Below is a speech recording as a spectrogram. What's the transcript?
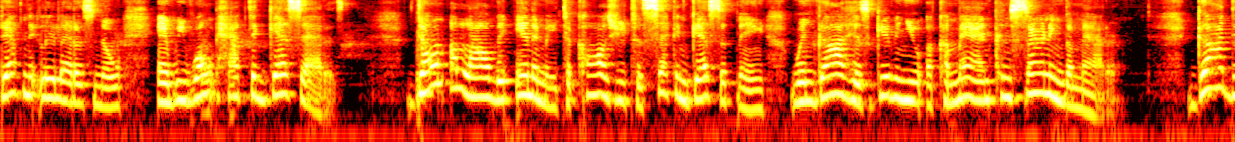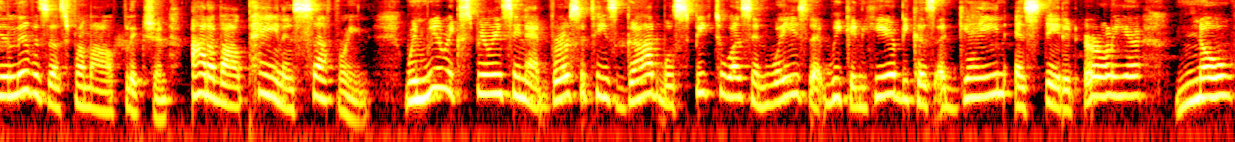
definitely let us know, and we won't have to guess at it. Don't allow the enemy to cause you to second guess a thing when God has given you a command concerning the matter. God delivers us from our affliction, out of our pain and suffering. When we're experiencing adversities, God will speak to us in ways that we can hear because, again, as stated earlier, no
